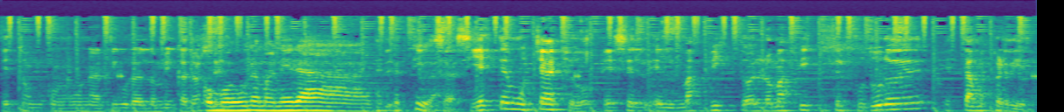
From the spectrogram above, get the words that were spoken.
esto es como un artículo del 2014 Como de una manera despectiva. o sea si este muchacho es el, el más visto lo más visto es el futuro de estamos perdidos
